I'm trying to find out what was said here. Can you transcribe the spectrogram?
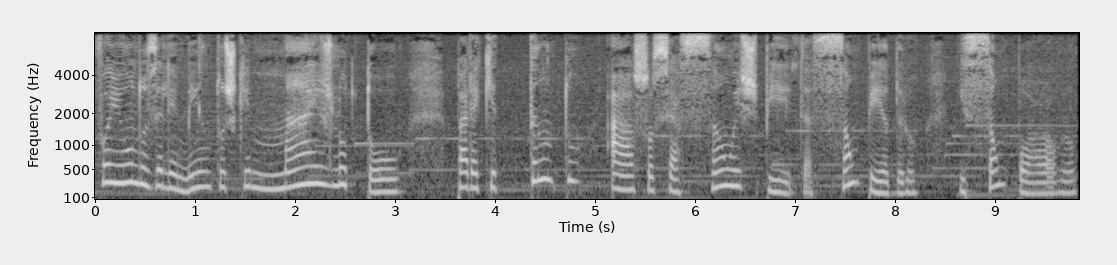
foi um dos elementos que mais lutou para que tanto a Associação Espírita São Pedro e São Paulo,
